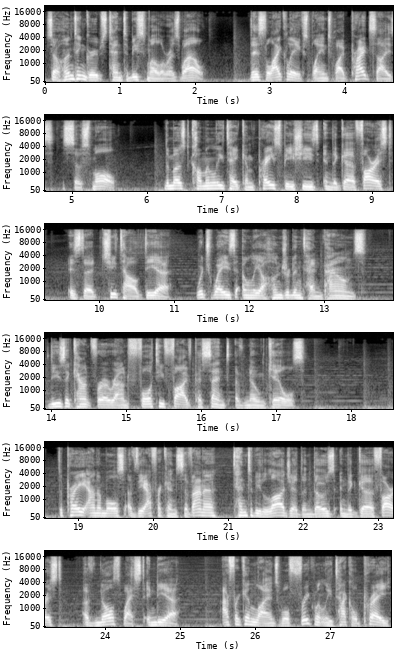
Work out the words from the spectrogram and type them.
so hunting groups tend to be smaller as well. This likely explains why pride size is so small. The most commonly taken prey species in the Gir forest is the chital deer, which weighs only 110 pounds. These account for around 45% of known kills. The prey animals of the African savanna tend to be larger than those in the Gir forest of northwest India. African lions will frequently tackle prey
